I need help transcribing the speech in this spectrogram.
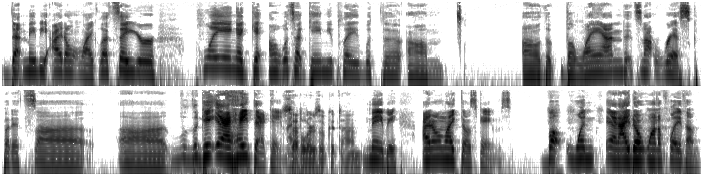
that maybe I don't like. Let's say you're playing a game. Oh, what's that game you play with the um oh the the land? It's not Risk, but it's uh uh the game. I hate that game. Settlers of Catan. maybe I don't like those games. But when and I don't want to play them.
